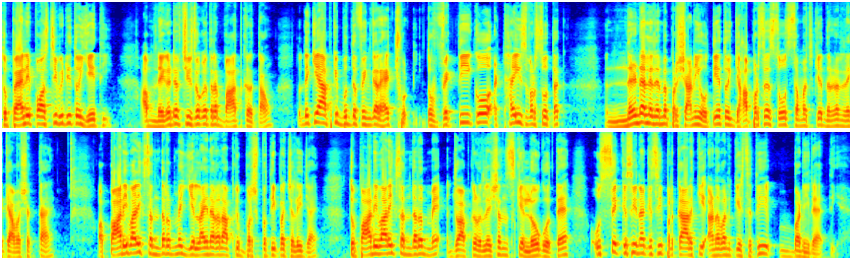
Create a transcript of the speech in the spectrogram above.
तो पहली पॉजिटिविटी तो ये थी। अब नेगेटिव चीज़ों की तरफ़ बात करता हूँ तो देखिए आपकी बुद्ध फिंगर है छोटी तो व्यक्ति को 28 वर्षों तक निर्णय लेने में परेशानी होती है तो यहाँ पर से सोच समझ के निर्णय लेने की आवश्यकता है। और पारिवारिक संदर्भ में ये लाइन अगर आपके बृहस्पति पर चली जाए तो पारिवारिक संदर्भ में जो आपके रिलेशंस के लोग होते हैं, उससे किसी ना किसी प्रकार की अणबन की स्थिति बनी रहती है।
